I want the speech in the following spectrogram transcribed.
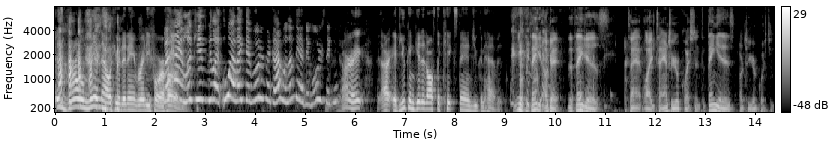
It's grown men out here that ain't ready for a but Harley. hey, look, kids be like, "Ooh, I like that motorcycle. I would love to have that motorcycle." All right, all right. If you can get it off the kickstand, you can have it. The thing, okay, the thing is, to like to answer your question, the thing is, or to your question,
